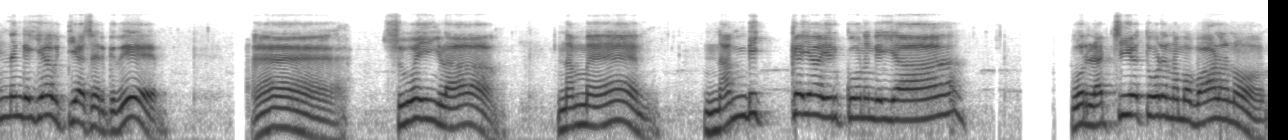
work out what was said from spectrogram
என்னங்க ஐயா வித்தியாசம் இருக்குது? சுவைங்களா? நம்ம நம்பிக்கையா இருக்கணுங்க ஐயா. ஒரு லட்சியத்தோடு நம்ம வாழணும்.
